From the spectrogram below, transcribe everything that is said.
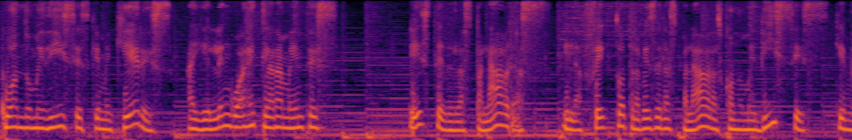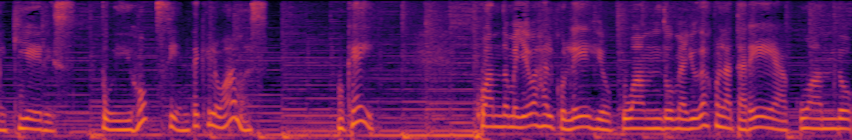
cuando me dices que me quieres. Ahí el lenguaje claramente es este de las palabras, el afecto a través de las palabras. Cuando me dices que me quieres, tu hijo siente que lo amas. ¿Ok? Cuando me llevas al colegio, cuando me ayudas con la tarea, cuando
